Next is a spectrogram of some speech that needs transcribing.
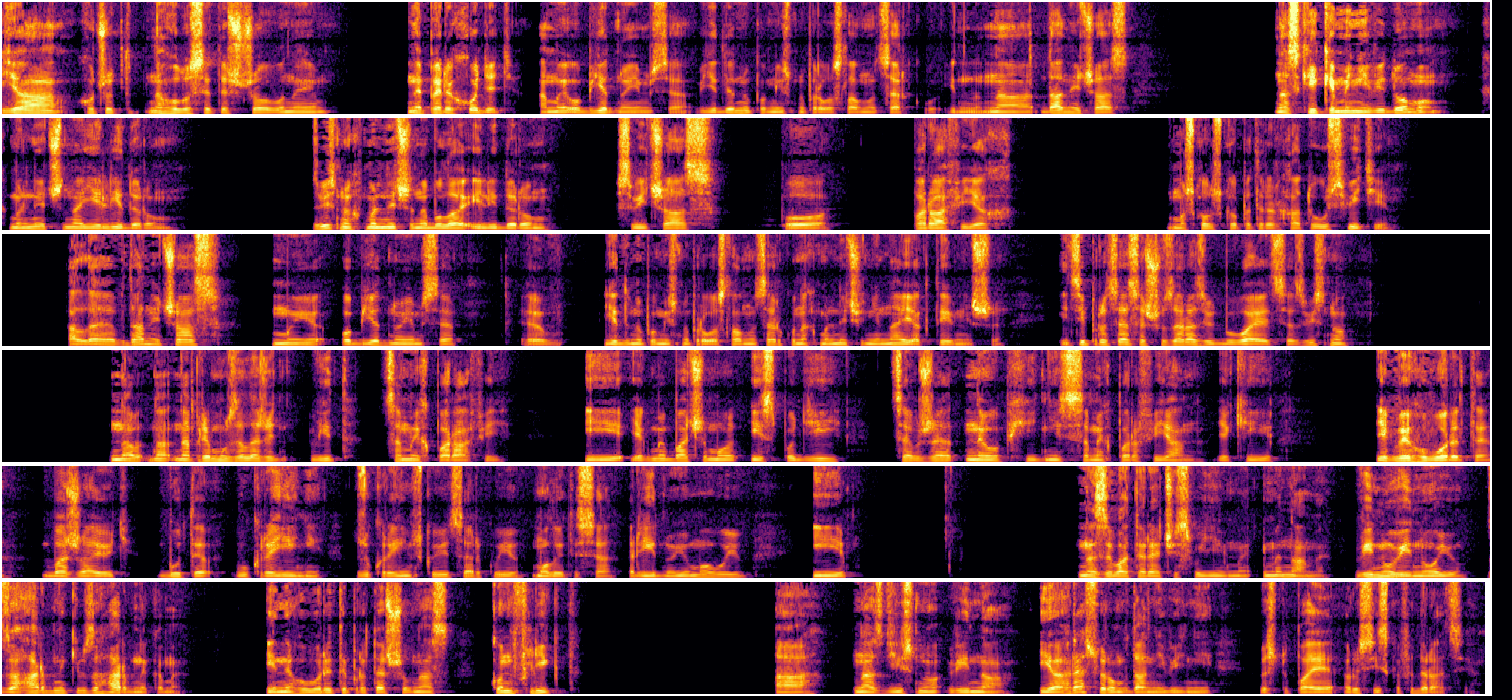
Я хочу наголосити, що вони не переходять, а ми об'єднуємося в єдину помісну православну церкву. І на даний час, наскільки мені відомо, Хмельниччина є лідером. Звісно, Хмельниччина була і лідером в свій час по парафіях Московського патріархату у світі. Але в даний час ми об'єднуємося е, в єдину помісну православну церкву на Хмельниччині найактивніше. І ці процеси, що зараз відбуваються, звісно, на, на, напряму залежать від самих парафій. І як ми бачимо із подій, це вже необхідність самих парафіян, які, як ви говорите, бажають бути в Україні з українською церквою, молитися рідною мовою і називати речі своїми іменами. Війну війною, загарбників загарбниками. І не говорити про те, що в нас конфлікт, а в нас дійсно війна. І агресором в даній війні виступає Російська Федерація.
